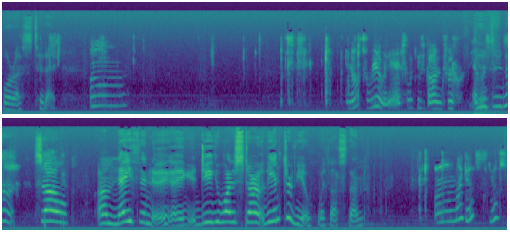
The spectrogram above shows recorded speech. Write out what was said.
for us today? Um, not really. I like we've gone through You everything. do not. So, um, Nathan, uh, uh, do you want to start the interview with us then? Um, I guess yes.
